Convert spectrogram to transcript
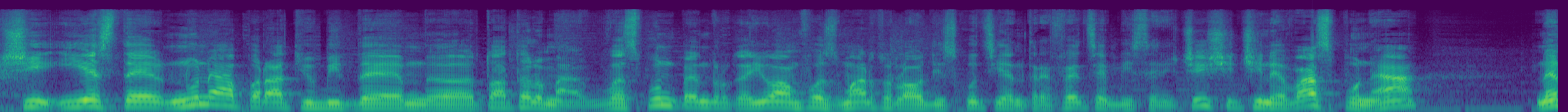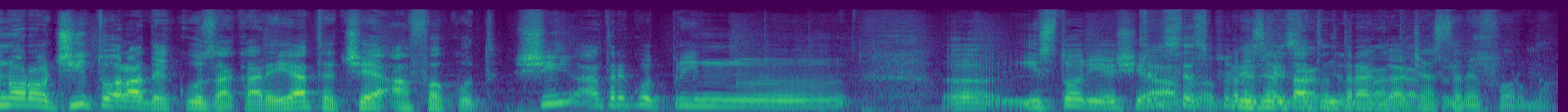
Și este nu neapărat iubit de uh, toată lumea. Vă spun pentru că eu am fost martor la o discuție între fețe bisericești și cineva spunea nenorocitul ăla de Cuza, care iată ce a făcut. Și a trecut prin uh, uh, istorie și Trebuie a să spunem ce prezentat s-a întreaga întâmplat această atunci. reformă.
